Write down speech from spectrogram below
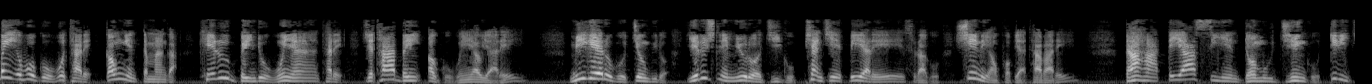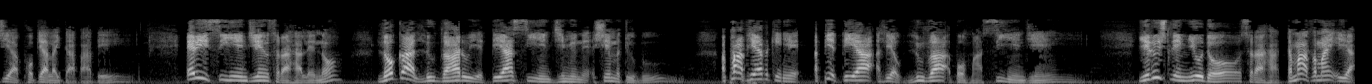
ပိတ်အဝတ်ကိုဝတ်ထားတဲ့ကောင်းကင်တမန်ကခေရုဗိမ်တို့ဝင်ရန်ထားတဲ့ယထာဘိမ်အောက်ကိုဝင်ရောက်ရတယ်မိခဲတို့ကိုကြုံပြီးတော့ယေရုရှလင်မြို့တော်ကြီးကိုဖြန့်ကျဲပေးရတယ်ဆိုတာကိုရှင်းနေအောင်ဖော်ပြထားပါတယ်ဒါဟာတရားစီရင်တော်မူခြင်းကိုတိတိကျကျဖော်ပြလိုက်တာပါပဲအဲ့ဒီစီရင်ခြင်းဆိုတာဟာလေနော် လောကလူသားတို့ရဲ့တရားစီရင်ခြင်းမျိုးနဲ့အရှင်းမတူဘူးအဖဖျားသခင်ရဲ့အပြစ်တရားအလျောက်လူသားအပေါ်မှာစီရင်ခြင်းယေရုရှလင်မြို့တော်ဆိုတာဟာဓမ္မသမိုင်းအရာ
